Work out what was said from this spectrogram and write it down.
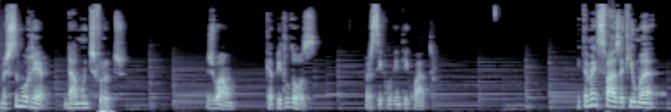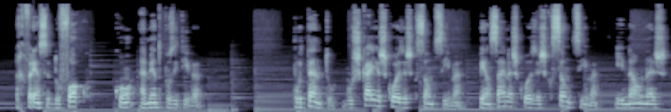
mas se morrer, dá muitos frutos. João, capítulo 12, versículo 24. E também se faz aqui uma referência do foco com a mente positiva. Portanto, buscai as coisas que são de cima, pensai nas coisas que são de cima e não nas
